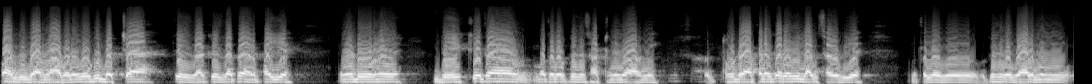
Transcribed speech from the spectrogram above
ਭਾਗੀਦਾਰ ਨਾ ਬਣੇ, ਕਿਉਂਕਿ ਬੱਚਾ ਹੈ, ਕਿਸੇ ਦਾ ਕਿਸੇ ਦਾ ਭੈਣ ਭਾਈ ਹੈ। ਇਹਨੇ ਡੋਰ ਨੇ ਦੇਖ ਕੇ ਤਾਂ ਮਤਲਬ ਕਿਸੇ ਸੱਟ ਨਹੀਂ ਮਾਰਨੀ। ਤੁਹਾਡੇ ਆਪਣੇ ਘਰੇ ਵੀ ਲੱਗ ਸਕਦੀ ਹੈ। ਮਤਲਬ ਕਿਸੇ ਦੇ ਗਲ ਨੂੰ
